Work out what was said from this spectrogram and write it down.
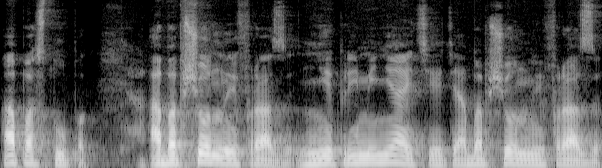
а поступок. Обобщенные фразы. Не применяйте эти обобщенные фразы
